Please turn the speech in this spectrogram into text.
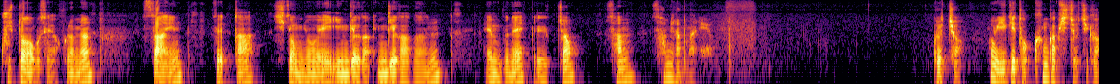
90도 넣어보세요. 그러면 사인 세타 식용유의 임계각, 임계각은 n분의 1.33이란 말이에요. 그렇죠. 그럼 이게 더 큰 값이죠, 지금.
